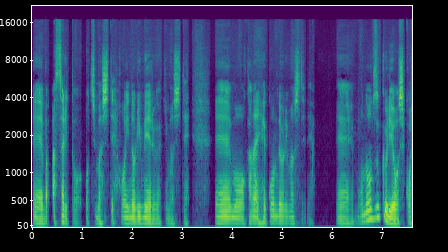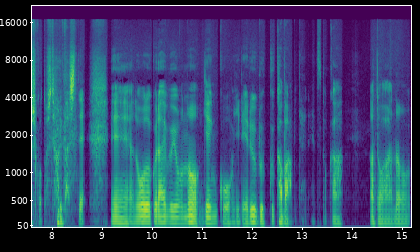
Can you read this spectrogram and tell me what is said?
えー、あっさりと落ちまして、お祈りメールが来まして、えー、もうかなり凹んでおりましてね、えー、ものづくりをしこしことしておりまして、えー、朗読ライブ用の原稿を入れるブックカバーみたいなやつとか、あとはあの、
